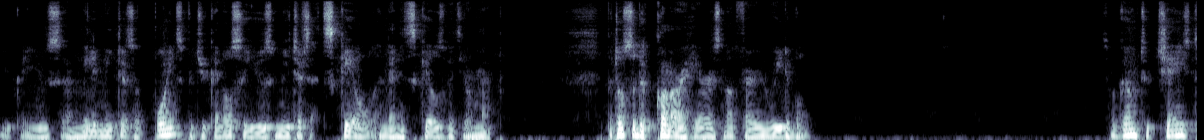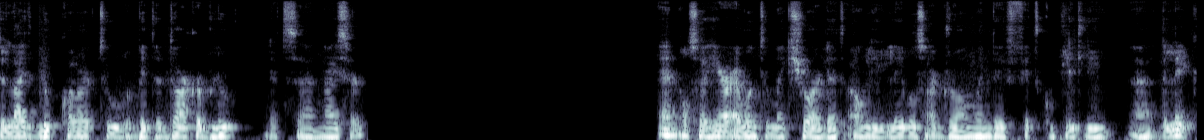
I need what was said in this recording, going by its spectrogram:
You can use uh, millimeters or points, but you can also use meters at scale and then it scales with your map. But also the color here is not very readable. So I'm going to change the light blue color to a bit a darker blue. That's uh, nicer. And also here I want to make sure that only labels are drawn when they fit completely uh, the lake.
